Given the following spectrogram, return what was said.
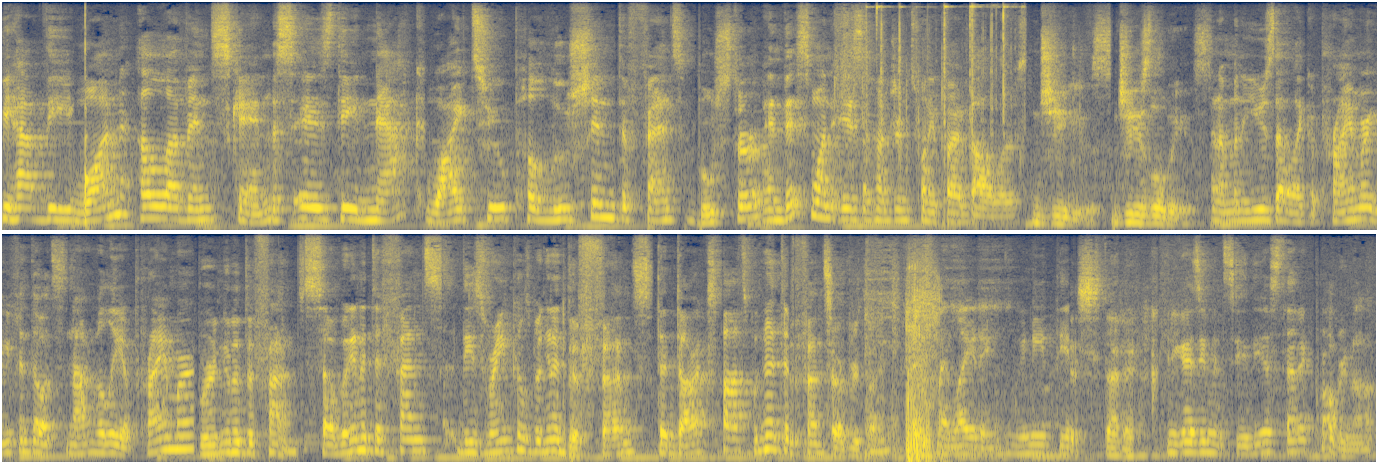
We have the 111 skin. This is the NAC Y2 Pollution Defense Booster. And this one is $125. Jeez. Jeez Louise. And I'm gonna use that like a primer, even though it's not really a primer. We're gonna defense. So we're gonna defense these wrinkles. We're gonna Defense. the dark spots. We're gonna defense Defense everything. my lighting. We need the. Aesthetic. Can you guys even see the aesthetic? Probably not.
